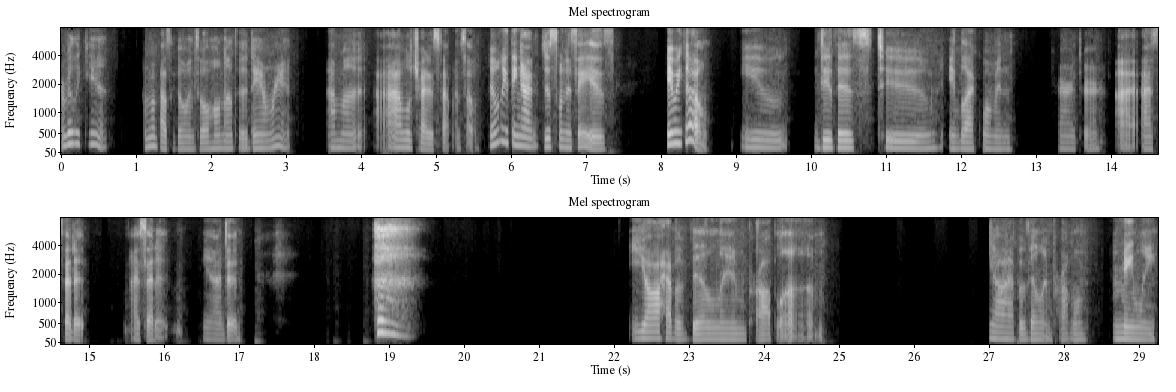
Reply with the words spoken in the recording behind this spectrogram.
I really can't. I'm about to go into a whole nother damn rant. I'm a I will try to stop myself. The only thing I just want to say is here we go. You do this to a black woman character. I I said it. I said it. Yeah, I did. Y'all have a villain problem. Y'all have a villain problem. Mainly,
